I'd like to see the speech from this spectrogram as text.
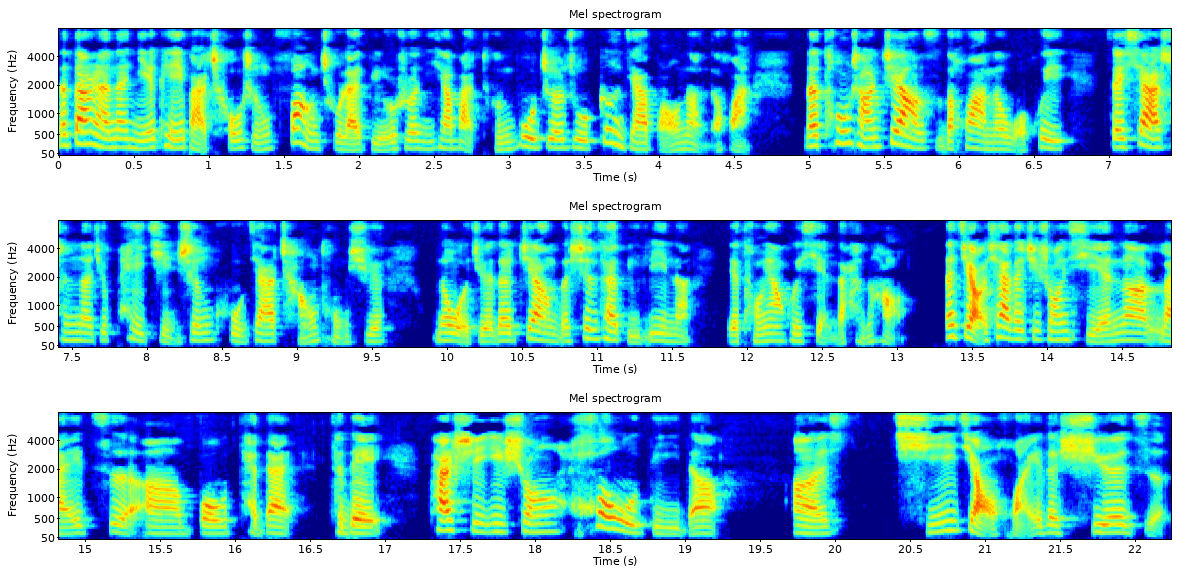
那当然呢，你也可以把抽绳放出来。比如说，你想把臀部遮住，更加保暖的话，那通常这样子的话呢，我会在下身呢就配紧身裤加长筒靴。那我觉得这样的身材比例呢，也同样会显得很好。那脚下的这双鞋呢，来自啊 Boat Today Today，它是一双厚底的呃齐脚踝的靴子。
